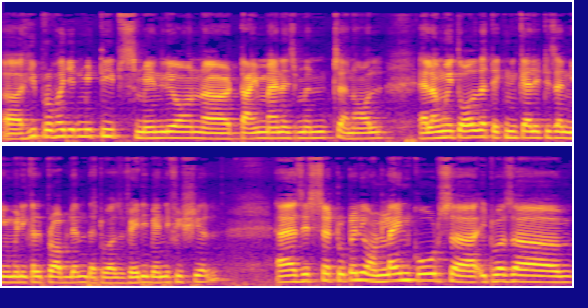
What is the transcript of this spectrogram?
Uh, he provided me tips mainly on uh, time management and all along with all the technicalities and numerical problem that was very beneficial. As it's a totally online course uh, it was a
